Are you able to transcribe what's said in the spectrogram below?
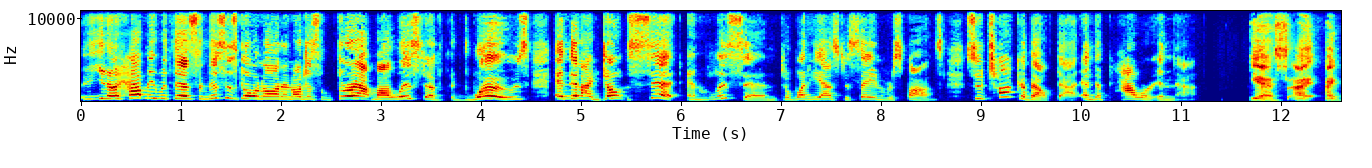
you know, help me with this, and this is going on, and I'll just throw out my list of woes, and then I don't sit and listen to what what he has to say in response. So talk about that and the power in that. Yes, I I,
